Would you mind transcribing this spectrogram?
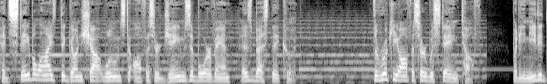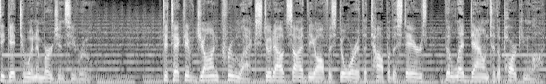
had stabilized the gunshot wounds to Officer James Zboravan as best they could. The rookie officer was staying tough, but he needed to get to an emergency room. Detective John Krulak stood outside the office door at the top of the stairs that led down to the parking lot.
